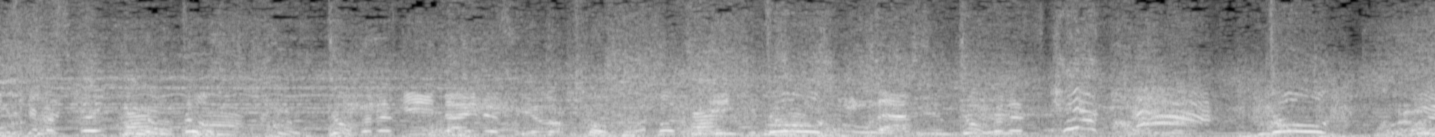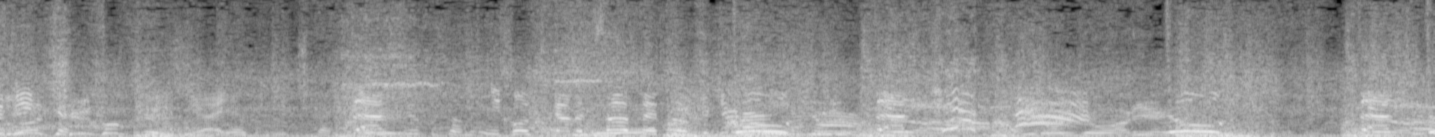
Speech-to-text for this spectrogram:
いつけますカウンターここで言いいですよここはこっちに行きますダッシュここですドー無人機軍事あやくに近いダッシュこっちからさてとカウンタードーダッシュドーダッシュド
